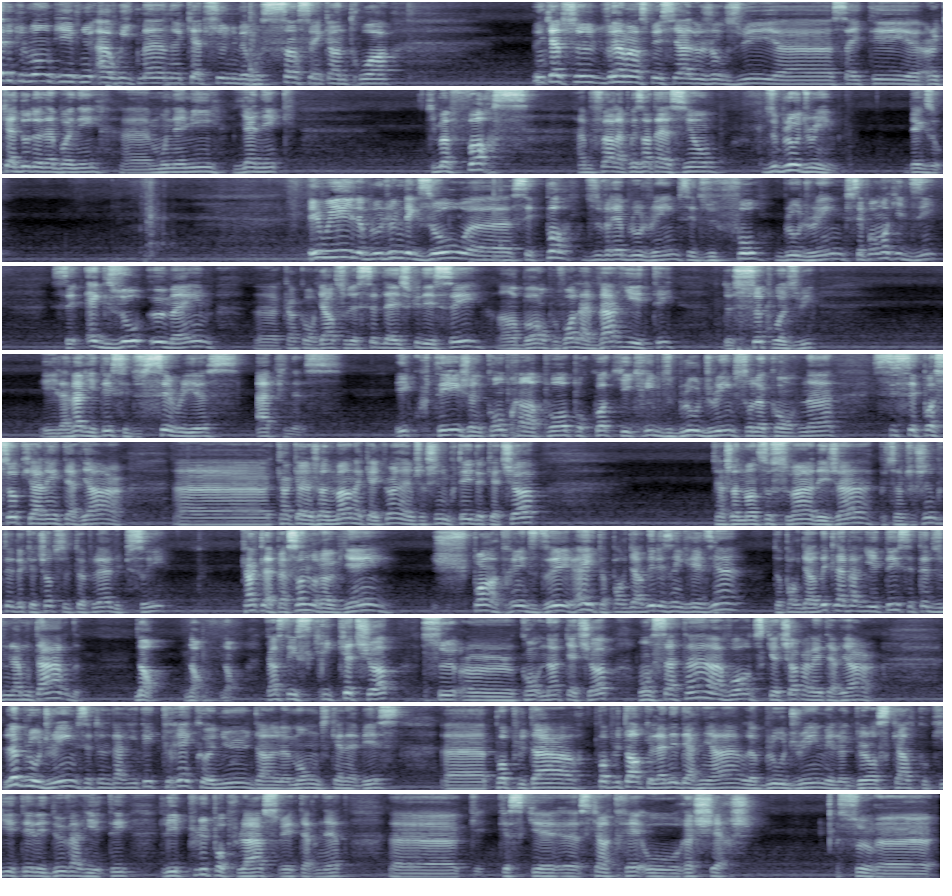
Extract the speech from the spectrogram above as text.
Salut tout le monde, bienvenue à Wheatman, capsule numéro 153. Une capsule vraiment spéciale aujourd'hui. Euh, ça a été euh, un cadeau d'un abonné, euh, mon ami Yannick, qui me force à vous faire la présentation du Blue Dream d'Exo. Et oui, le Blue Dream d'Exo, c'est pas du vrai Blue Dream, c'est du faux Blue Dream. C'est pas moi qui le dis, c'est Exo eux-mêmes. quand on regarde sur le site de la SQDC, en bas, on peut voir la variété de ce produit. Et la variété, c'est du Serious Happiness. Écoutez, je ne comprends pas pourquoi ils écrivent du Blue Dream sur le contenant si c'est pas ça qu'il y a à l'intérieur. Euh, quand je demande à quelqu'un d'aller me chercher une bouteille de ketchup, quand je demande ça souvent à des gens, peux-tu me chercher une bouteille de ketchup s'il te plaît à l'épicerie? Quand la personne me revient, je suis pas en train de dire Hey, t'as pas regardé les ingrédients? T'as pas regardé que la variété, c'était du la moutarde? Non, non, non. Quand c'est écrit ketchup sur un contenant de ketchup, on s'attend à avoir du ketchup à l'intérieur. Le Blue Dream, c'est une variété très connue dans le monde du cannabis. Euh, pas plus tard que l'année dernière, le Blue Dream et le Girl Scout Cookie étaient les deux variétés les plus populaires sur Internet. Euh, ce, qui est, euh, ce aux recherches sur euh,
